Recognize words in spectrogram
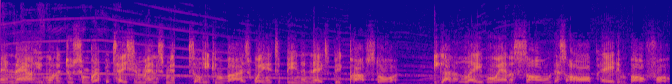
And now he wanna do some reputation management so he can buy his way into being the next big pop star. He got a label and a song that's all paid and bought for.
